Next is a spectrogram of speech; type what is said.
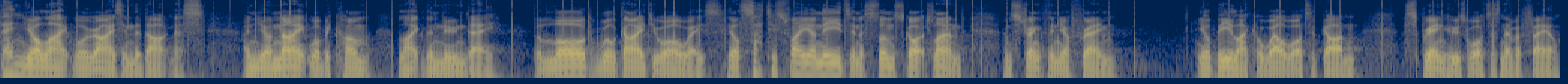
then your light will rise in the darkness, and your night will become like the noonday. The Lord will guide you always. He'll satisfy your needs in a sun scorched land and strengthen your frame. You'll be like a well watered garden spring whose waters never fail.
